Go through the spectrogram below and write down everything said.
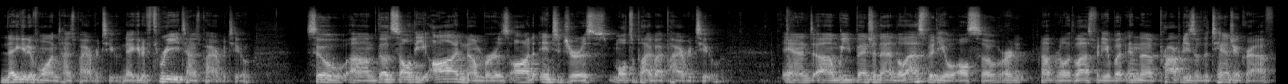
negative 1 times pi over 2, negative 3 times pi over 2. So um, that's all the odd numbers, odd integers multiplied by pi over 2. And um, we mentioned that in the last video also, or not really the last video, but in the properties of the tangent graph.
